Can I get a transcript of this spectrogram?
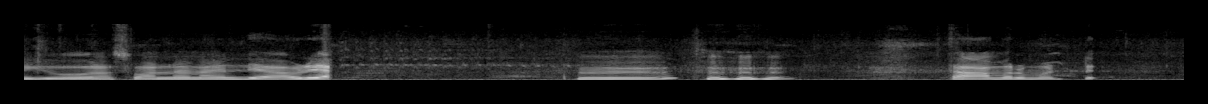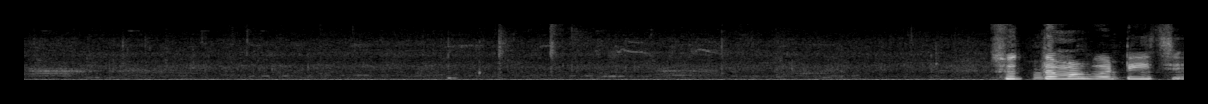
ஐயோ நான் சொன்னேன்னா இல்லையா? அப்படியே தாமரை மட்டு. சுத்தமா கொட்டிச்சு.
